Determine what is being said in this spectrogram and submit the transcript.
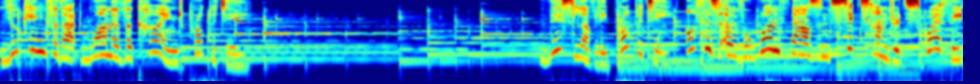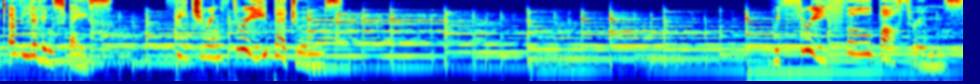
Looking for that one-of-a-kind property? This lovely property offers over 1,600 square feet of living space, featuring three bedrooms. With three full bathrooms.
